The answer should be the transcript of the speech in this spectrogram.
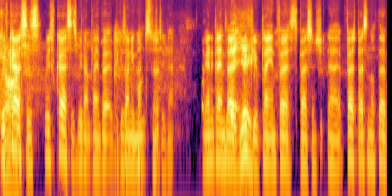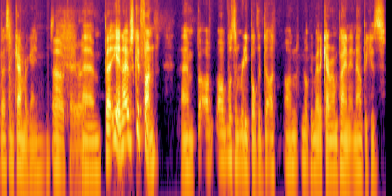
with God. cursors. With cursors, we don't play inverted because only monsters do that. We only play inverted if you. you're playing first person, uh, first person or third person camera games. Oh, okay, right. Um, but yeah, no, it was good fun. Um, but I, I wasn't really bothered. That I, I'm not going to be able to carry on playing it now because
